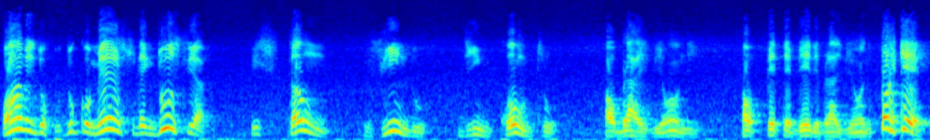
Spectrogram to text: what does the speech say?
homens do, do comércio, da indústria, estão vindo de encontro ao Braz Biondi, ao PTB de Braz Biondi. Por quê?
